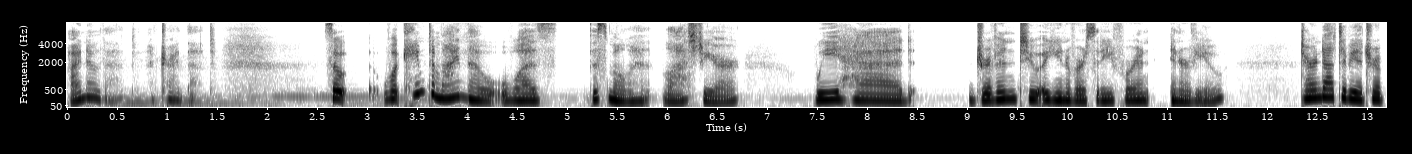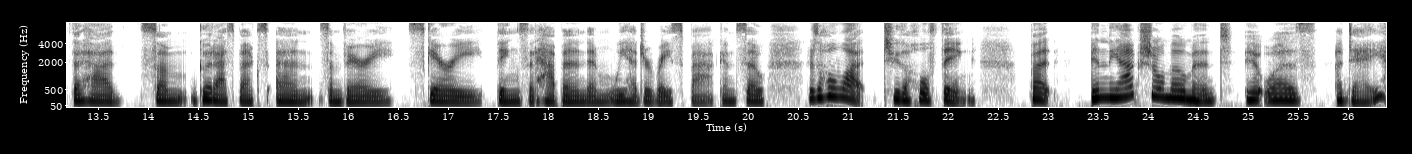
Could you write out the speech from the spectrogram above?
I know that. I've tried that. So, what came to mind though was this moment last year. We had driven to a university for an interview. Turned out to be a trip that had some good aspects and some very scary things that happened, and we had to race back. And so there's a whole lot to the whole thing. But in the actual moment, it was a day,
